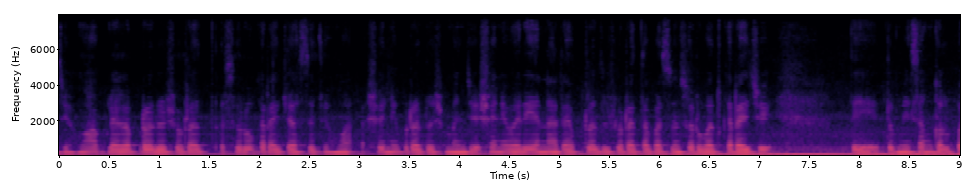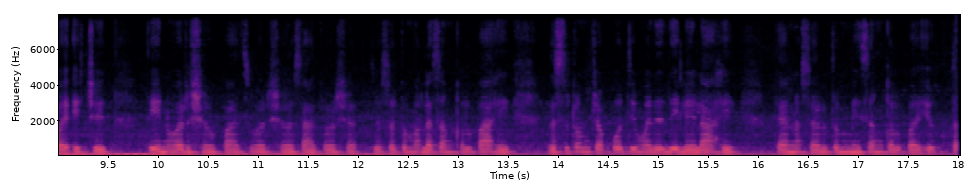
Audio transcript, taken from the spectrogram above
जेव्हा आपल्याला प्रदोष व्रत सुरू करायचे असते तेव्हा शनी प्रदोष म्हणजे शनिवारी येणाऱ्या प्रदोष व्रतापासून सुरुवात करायची. ते तुम्ही संकल्प इच्छित तीन वर्ष पाच वर्ष सात वर्ष जसं तुम्हाला संकल्प आहे जसं तुमच्या पोथीमध्ये दिलेलं आहे त्यानुसार तुम्ही संकल्पयुक्त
